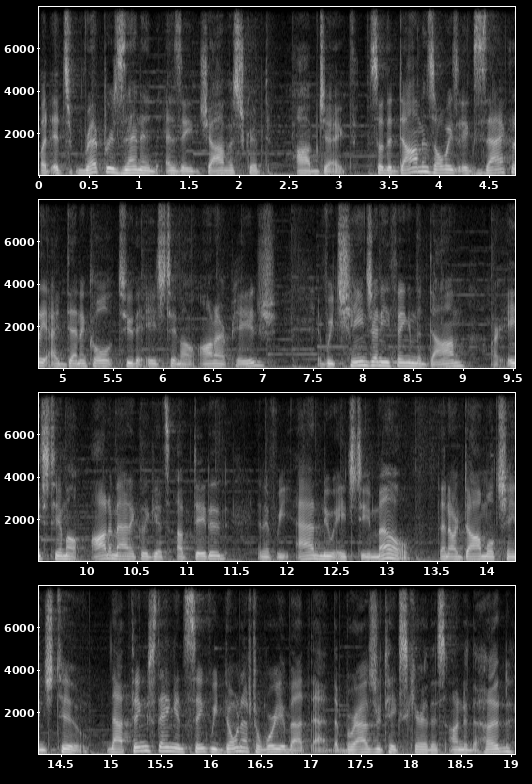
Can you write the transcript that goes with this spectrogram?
but it's represented as a JavaScript object. So the DOM is always exactly identical to the HTML on our page. If we change anything in the DOM, our HTML automatically gets updated, and if we add new HTML, then our DOM will change too. Now things staying in sync, we don't have to worry about that. The browser takes care of this under the hood.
